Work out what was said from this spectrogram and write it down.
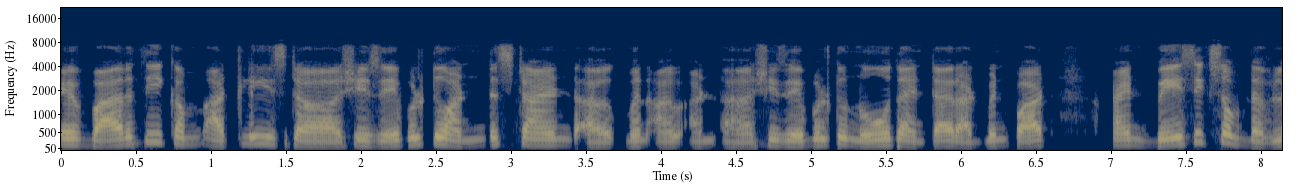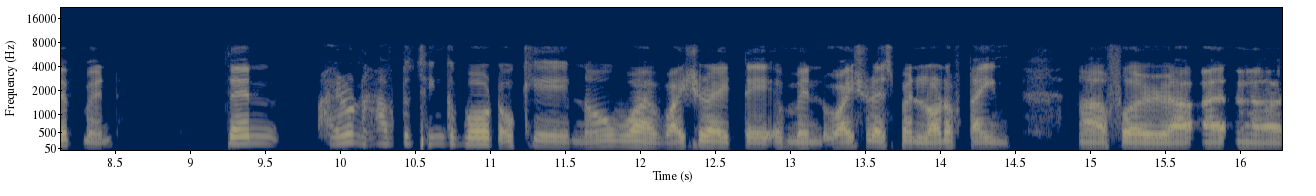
if Bharati come at least uh, she's able to understand uh, when uh, uh, she's able to know the entire admin part and basics of development then I don't have to think about okay now why why should I take I mean why should I spend a lot of time uh, for uh, uh, uh,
